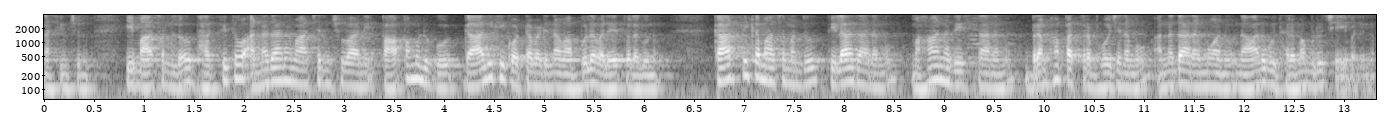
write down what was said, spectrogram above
నశించును. ఈ మాసంలో భక్తితో అన్నదానం ఆచరించువాని పాపములు గాలికి కొట్టబడిన మబ్బుల వలె తొలగును. కార్తీక మాసమందు తిలాదానము మహానదీ స్నానము బ్రహ్మపత్ర భోజనము అన్నదానము అను నాలుగు ధర్మములు చేయబడిను.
